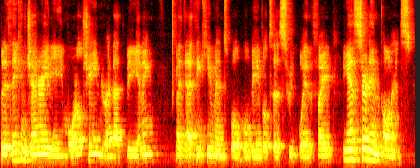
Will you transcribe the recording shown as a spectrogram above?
but if they can generate a moral change right at the beginning, I, I think humans will, will be able to sweep away the fight against certain opponents.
